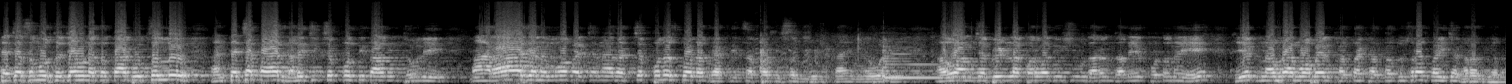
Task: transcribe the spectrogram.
त्याच्या समोरचं जेवणाचं ताट उचललं आणि त्याच्या पायात घालायची चप्पल तिथं आणून ठेवली. महाराज यानं मोबाईलच्या नादात चप्पलच तोंडात घातली. चपाती समजून काय नवल. अहो आमच्या बीडला परवा दिवशी उदाहरण झालं. एक फोटो नाही हे. एक नवरा मोबाईल खालता खालता दुसऱ्याच बाईच्या घरात गेला.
